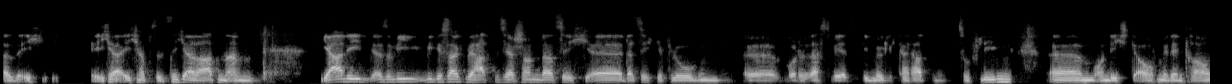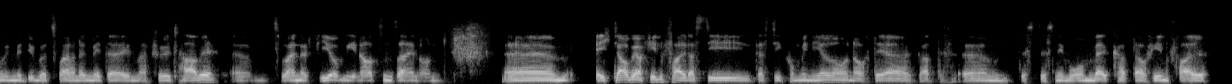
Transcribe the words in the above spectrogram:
also ich, ich, ich habe es jetzt nicht erraten. Ähm, ja, die, also wie, wie gesagt, wir hatten es ja schon, dass ich, äh, dass ich geflogen äh, oder dass wir jetzt die Möglichkeit hatten zu fliegen ähm, und ich auch mir den Traum mit über 200 Meter eben erfüllt habe, ähm, 204 um genau zu sein. Und ähm, ich glaube auf jeden Fall, dass die, dass die Kombinierer und auch der gerade ähm, das, das Niveau im Weltcup da auf jeden Fall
